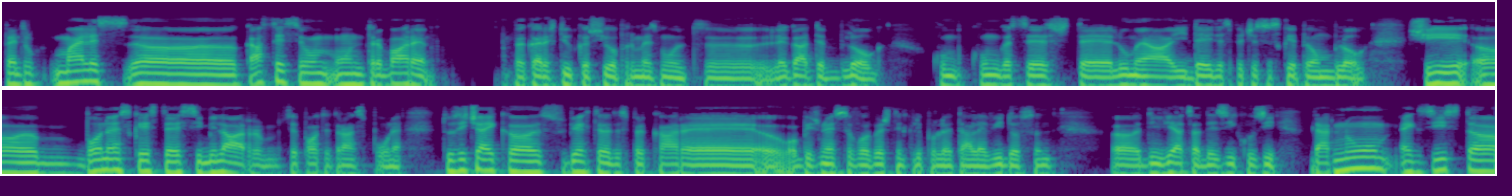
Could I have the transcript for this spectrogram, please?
Pentru mai ales uh, că asta este o, o întrebare pe care știu că și eu primesc mult uh, legat de blog. Cum, cum găsește lumea idei despre ce să scrie pe un blog. Și uh, bănuiesc că este similar, se poate transpune. Tu ziceai că subiectele despre care uh, obișnuiești să vorbești în clipurile tale video sunt uh, din viața de zi cu zi. Dar nu există,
